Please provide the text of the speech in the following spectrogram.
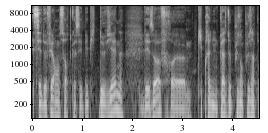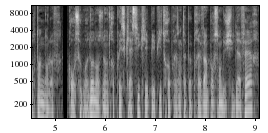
c'est de faire en sorte que ces pépites deviennent des offres euh, qui prennent une place de plus en plus importante dans l'offre. Grosso modo, dans une entreprise classique, les pépites représentent à peu près 20% du chiffre d'affaires.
